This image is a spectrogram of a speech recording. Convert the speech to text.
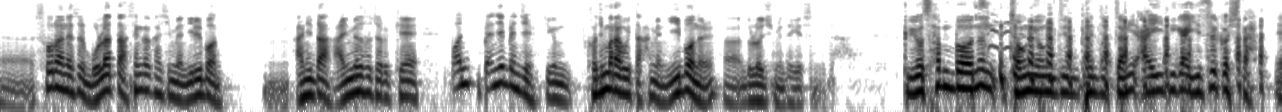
어, 소라넷을 몰랐다 생각하시면 1번. 음, 아니다. 알면서 저렇게 뻔, 뺀질뺀질 지금 거짓말하고 있다 하면 2번을 어, 눌러주시면 되겠습니다. 그리고 3번은 정영진 편집장이 아이디가 있을 것이다. 예.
